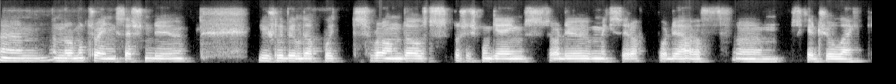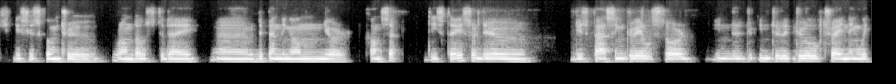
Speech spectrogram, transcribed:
Um, a normal training session, do you usually build up with rondos, positional games, or do you mix it up, or do you have a um, schedule like this is going through rondos today, uh, depending on your concept these days, or do just passing drills or individual training with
